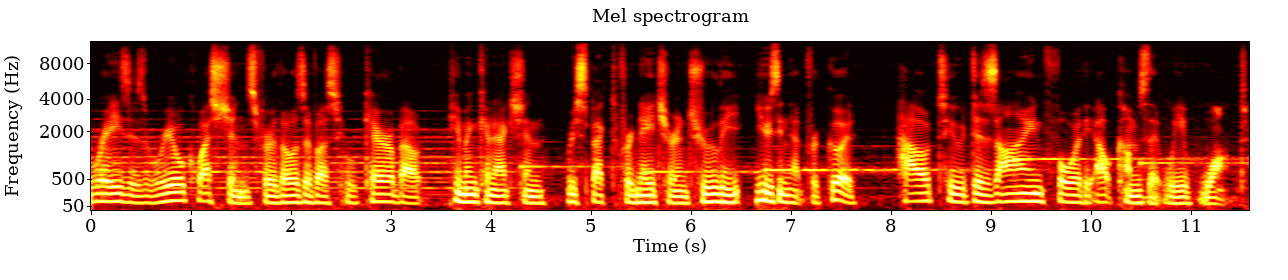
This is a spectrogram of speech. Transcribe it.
raises real questions for those of us who care about human connection, respect for nature, and truly using that for good, how to design for the outcomes that we want.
